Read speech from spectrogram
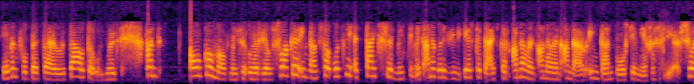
heaven forbid by 'n hotel te ontmoet. Want alkohol maak mense oordeel swakker en dan staan ook nie 'n tydslimiet nie. Met ander woorde die eerste tyd kan aanhou en aanhou en aanhou en dan word jy meegesleer. So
